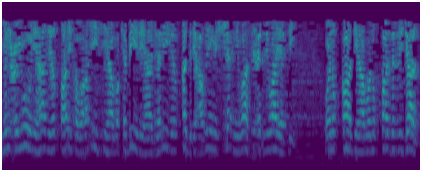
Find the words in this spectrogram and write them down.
من عيون هذه الطائفة ورئيسها وكبيرها جليل القدر عظيم الشأن واسع الرواية ونقادها ونقاد الرجال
